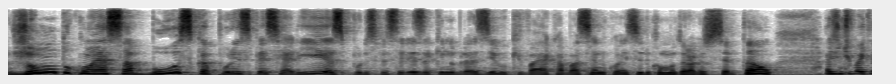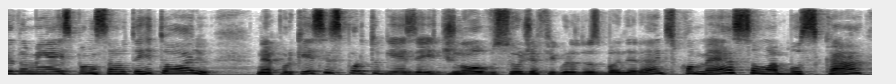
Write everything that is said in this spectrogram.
junto com essa busca por especiarias, por especiarias aqui no Brasil, que vai acabar sendo conhecido como drogas do sertão, a gente vai ter também a expansão do território, né? Porque esses portugueses aí, de novo, surge a figura dos bandeirantes, começam a buscar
